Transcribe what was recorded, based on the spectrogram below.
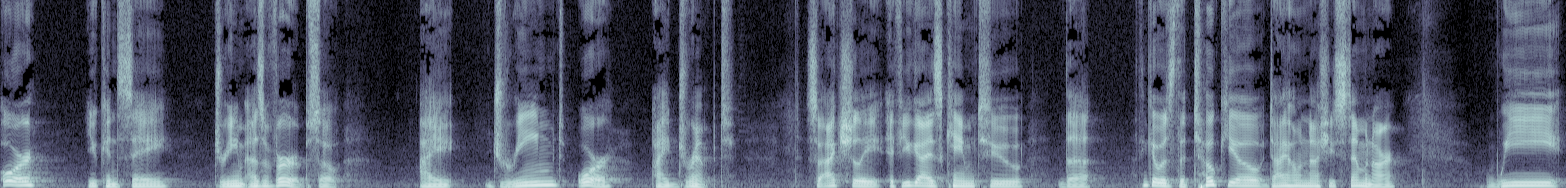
Or you can say dream as a verb. So I dreamed or I dreamt. So actually, if you guys came to the, I think it was the Tokyo Daihon Nashi seminar, we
